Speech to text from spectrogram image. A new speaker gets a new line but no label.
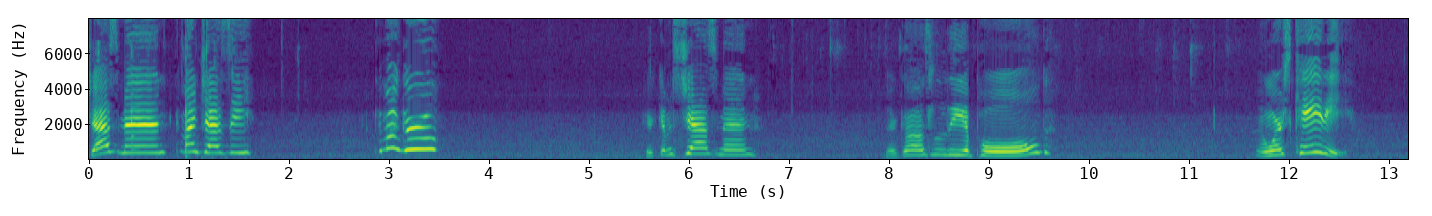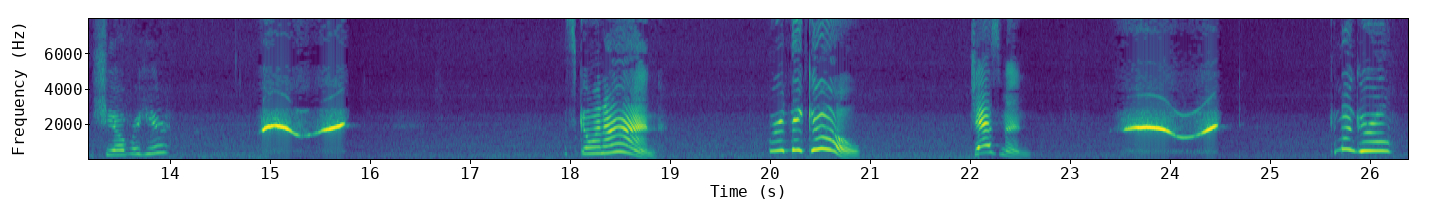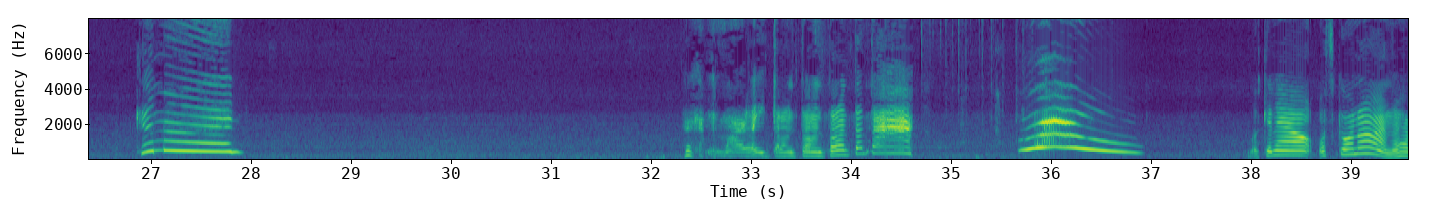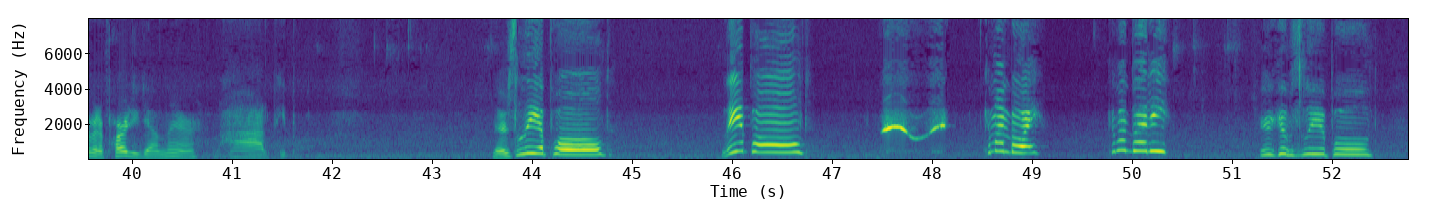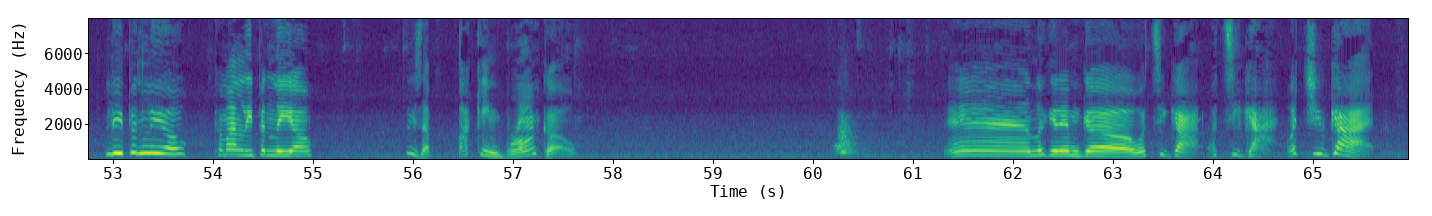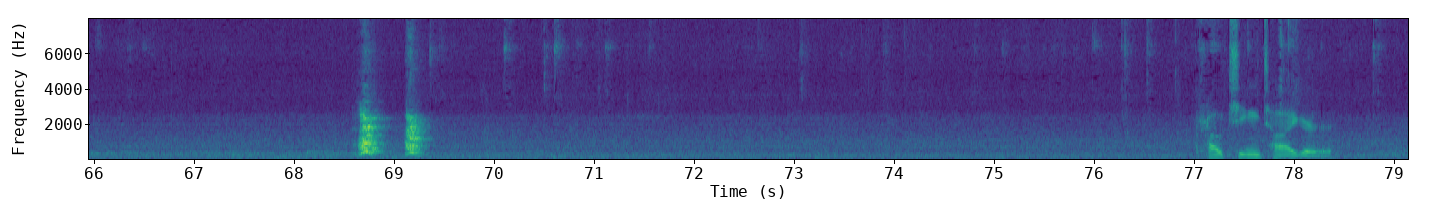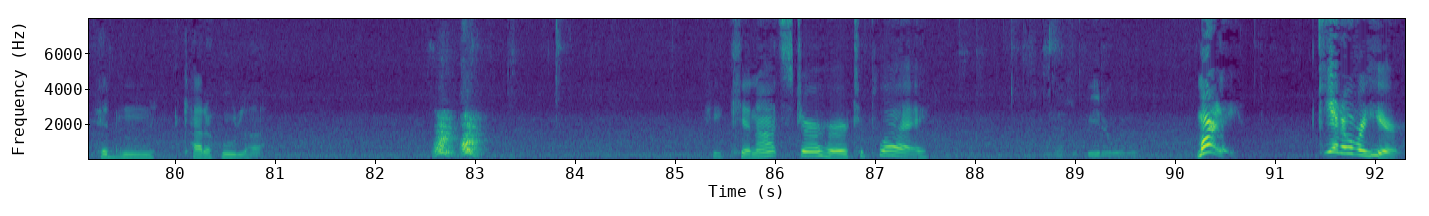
Jasmine! Come on, Jazzy! Come on, girl! Here comes Jasmine. There goes Leopold. And where's Kaydee? Is she over here? What's going on? Where'd they go? Jasmine. Come on, girl. Come on. Here comes Marley. Dun, dun, dun, dun, dun. Woo! Looking out. What's going on? They're having a party down there. A lot of people. There's Leopold. Leopold! Come on, boy. Come on, buddy. Here comes Leopold. Leaping Leo. Come on, Leaping Leo. He's a bucking bronco. And look at him go. What's he got? What's he got? What you got? Crouching tiger. Hidden Catahoula. He cannot stir her to play.
He has to beat her with it.
Marley! Get over here!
